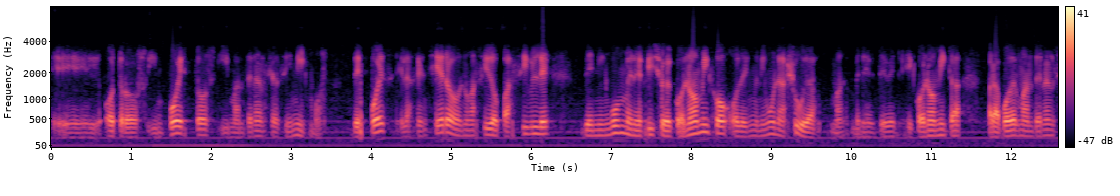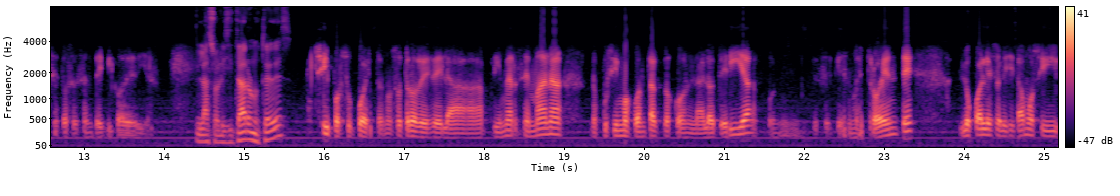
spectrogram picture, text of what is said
eh, otros impuestos y mantenerse a sí mismos. Después, el agenciero no ha sido pasible de ningún beneficio económico o de ninguna ayuda económica para poder mantenerse estos sesenta y pico de días. ¿La solicitaron ustedes? Sí, por supuesto. Nosotros desde la primera semana nos pusimos contactos con la lotería, con, que, es, nuestro ente, lo cual le solicitamos si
